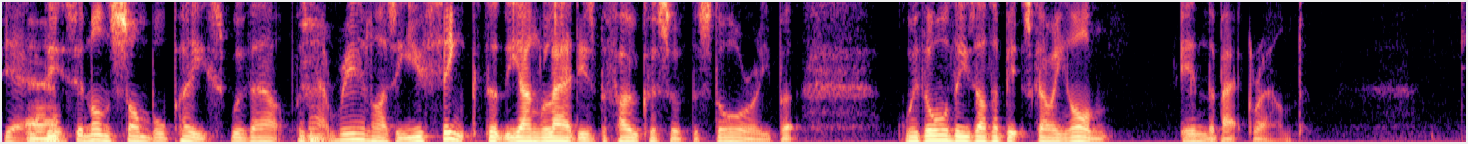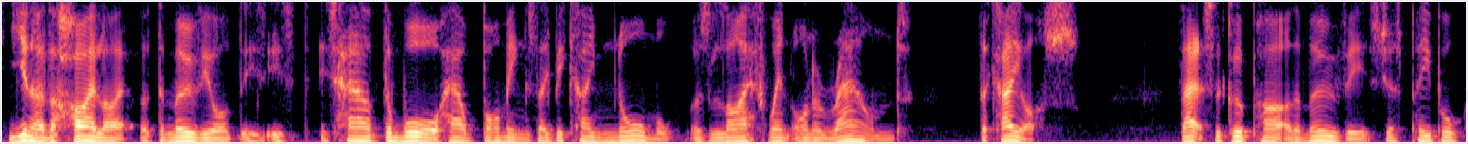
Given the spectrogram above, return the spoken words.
Yeah, Yeah. it's an ensemble piece without hmm. without realizing. You think that the young lad is the focus of the story, but with all these other bits going on in the background, you know, the highlight of the movie or is, is is how the war, how bombings, they became normal as life went on around the chaos. That's the good part of the movie. It's just people.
